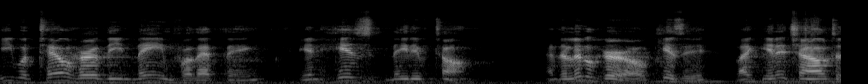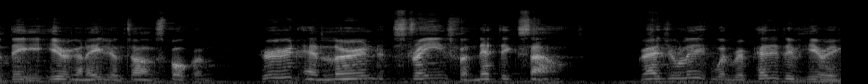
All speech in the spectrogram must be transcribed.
he would tell her the name for that thing in his native tongue. And the little girl, Kizzy, like any child today hearing an alien tongue spoken, heard and learned strange phonetic sounds. Gradually, with repetitive hearing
